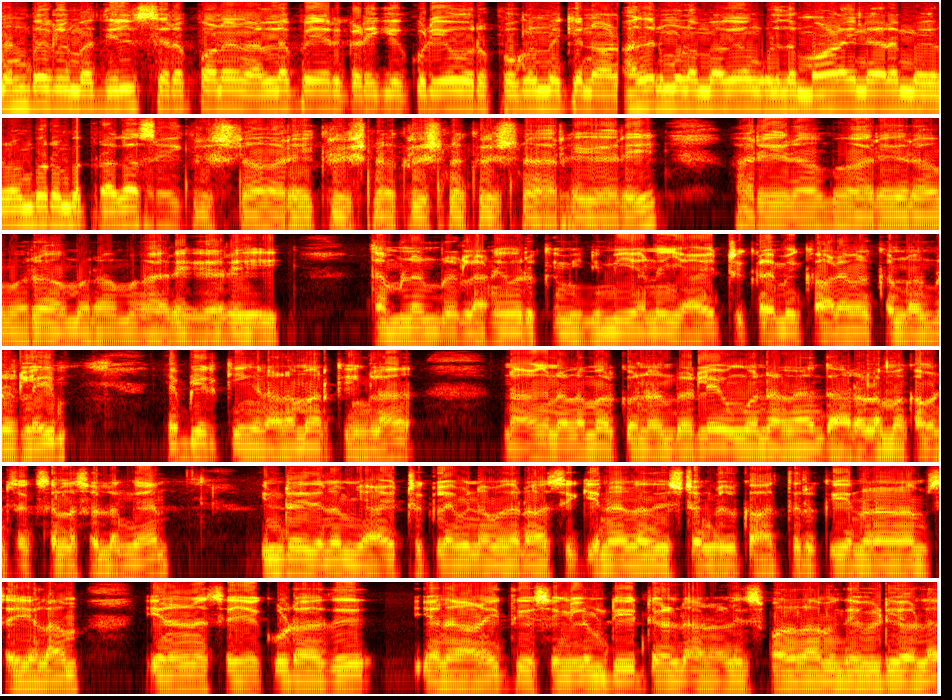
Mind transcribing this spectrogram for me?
நண்பர்கள் மத்தியில் சிறப்பான நல்ல பெயர் கிடைக்கக்கூடிய ஒரு புகழ்மிக்க நாள். அதன் மூலமாக உங்களது மாலை நேரம் ரொம்ப ரொம்ப பிரகாஷ் ஹரே கிருஷ்ணா ஹரே கிருஷ்ணா கிருஷ்ண கிருஷ்ண ஹரே ஹரே. ஹரே ராம ஹரே ராம ராம ராம ஹரே ஹரே. தமிழ் நண்பர்கள் அனைவருக்கும் இனிமையான ஞாயிற்றுக்கிழமை காலை வணக்கம் நண்பர்களே. எப்படி இருக்கீங்க? நலமா இருக்கீங்களா? நாங்கள் நலமா இருக்கோம் நண்பர்களே. உங்கள் நல்லா தாராளமாக கமெண்ட் செக்ஷனில் சொல்லுங்கள் இன்றைய தினம் ஞாயிற்றுக்கிழமை நமது ராசிக்கு என்னென்ன அதிர்ஷ்டங்கள் காத்திருக்கு? என்னென்ன நாம் செய்யலாம்? என்னென்ன செய்யக்கூடாது? என அனைத்து விஷயங்களையும் டீட்டெயில்டாக அனலைஸ் பண்ணலாம் இந்த வீடியோவில்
